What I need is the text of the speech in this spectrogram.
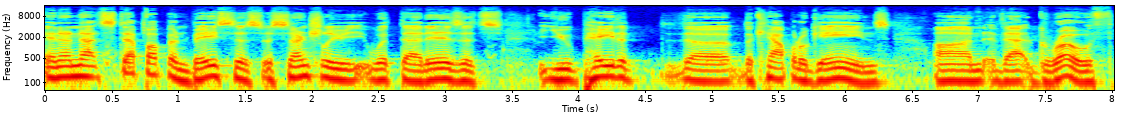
And on that step up in basis, essentially what that is, it's you pay the the, the capital gains on that growth,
